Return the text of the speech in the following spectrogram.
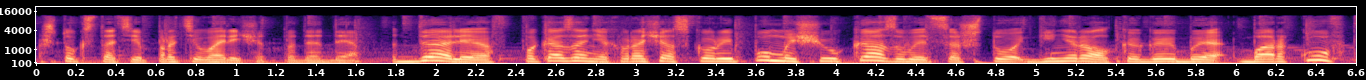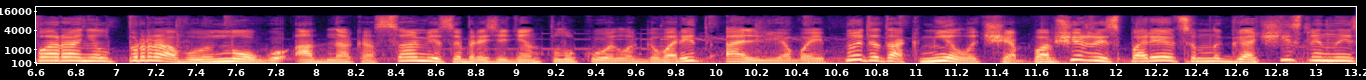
что, кстати, противоречит ПДД. Далее, в показаниях врача скорой помощи указывается, что генерал КГБ Барков поранил правую ногу, однако сам вице-президент Лукойла говорит о левой. Но это так, мелочи. Вообще же испаряются многочисленные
